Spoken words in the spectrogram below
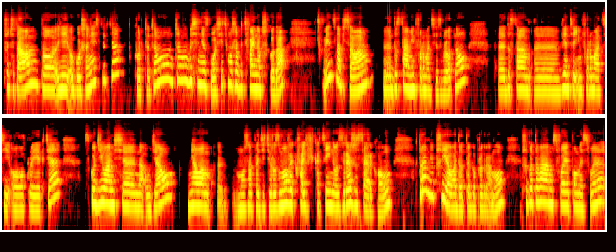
przeczytałam to jej ogłoszenie i stwierdziłam, kurczę, czemu, czemu by się nie zgłosić? Może być fajna przygoda. Więc napisałam, y, dostałam informację zwrotną, y, dostałam więcej informacji o projekcie, zgodziłam się na udział. Miałam, można powiedzieć, rozmowę kwalifikacyjną z reżyserką, która mnie przyjęła do tego programu. Przygotowałam swoje pomysły,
